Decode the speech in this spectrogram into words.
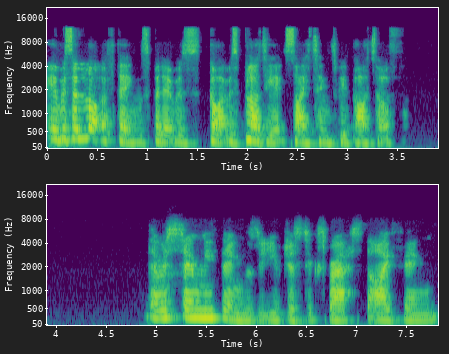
it was a lot of things, but it was God, it was bloody exciting to be part of there are so many things that you've just expressed that I think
